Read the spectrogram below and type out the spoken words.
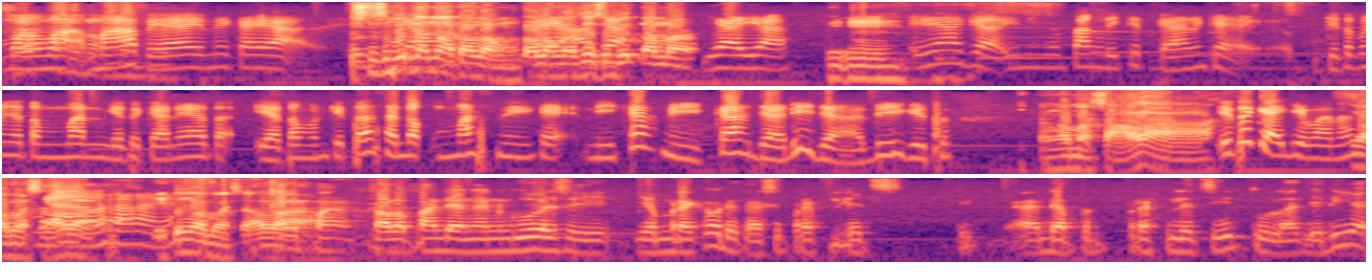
ma- ma- maaf ya, ini kayak Terus sebut Iya, nama tolong, tolong nggak usah sebut nama. Ya ya, Mm-mm. ini agak ini nyimpang dikit kan kayak kita punya teman gitu kan ya ya teman kita sendok emas nih kayak nikah nikah jadi jadi gitu Nggak masalah, itu kayak gimana nggak masalah. ya? Itu nggak masalah. kalau pa- kalau pandangan gue sih, ya mereka udah kasih privilege, eh, dapat privilege itulah. Jadi ya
